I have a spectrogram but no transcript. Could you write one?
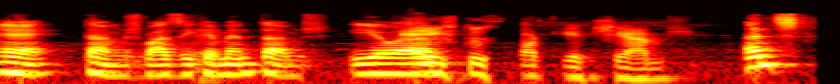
É, estamos, basicamente estamos. E eu, É isto o Sporting a que chegamos. Antes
